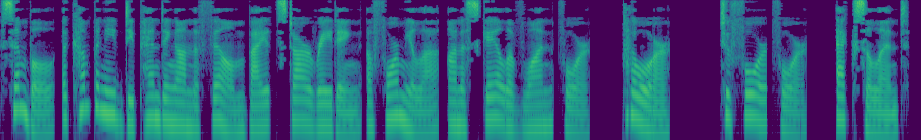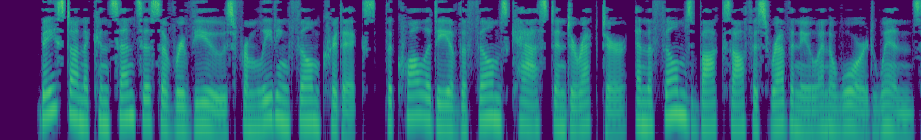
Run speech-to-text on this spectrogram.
symbol, accompanied depending on the film by its star rating a formula, on a scale of 1 4 poor to 4 for excellent. Based on a consensus of reviews from leading film critics, the quality of the film's cast and director, and the film's box office revenue and award wins.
